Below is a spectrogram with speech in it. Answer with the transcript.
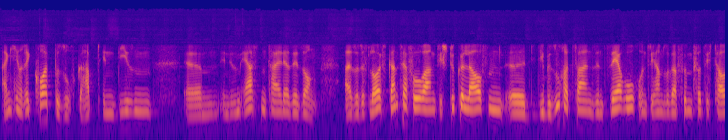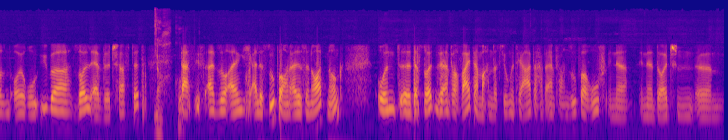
eigentlich einen Rekordbesuch gehabt in diesem, ähm, in diesem ersten Teil der Saison. Also das läuft ganz hervorragend, die Stücke laufen, äh, die, die Besucherzahlen sind sehr hoch und sie haben sogar 45.000 Euro über Soll erwirtschaftet. Ach, das ist also eigentlich alles super und alles in Ordnung. Und äh, das sollten sie einfach weitermachen. Das junge Theater hat einfach einen super Ruf in der, in der deutschen ähm,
